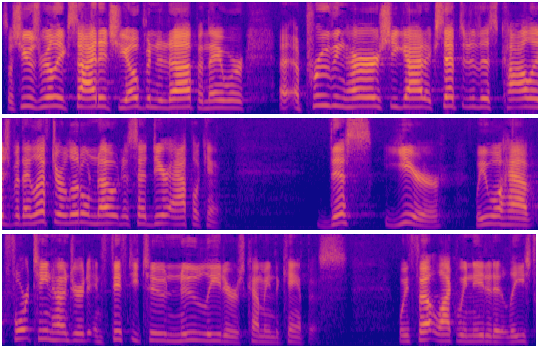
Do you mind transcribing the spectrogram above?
So she was really excited. She opened it up and they were uh, approving her. She got accepted to this college, but they left her a little note and it said, Dear applicant, this year we will have 1,452 new leaders coming to campus. We felt like we needed at least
